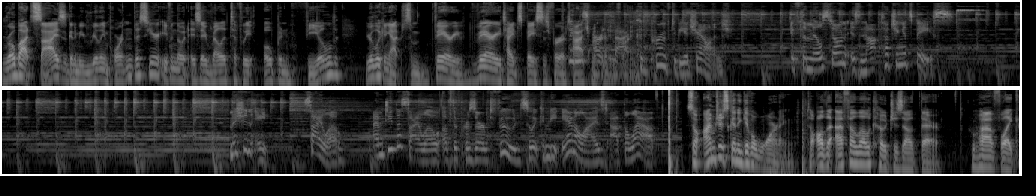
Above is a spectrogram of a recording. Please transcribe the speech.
robot size is going to be really important this year, even though it is a relatively open field. You're looking at some very, very tight spaces for this attachment maneuvering. artifact could prove to be a challenge. If the millstone is not touching its base, Mission 8 Silo. Empty the silo of the preserved food so it can be analyzed at the lab. So I'm just going to give a warning to all the FLL coaches out there who have like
